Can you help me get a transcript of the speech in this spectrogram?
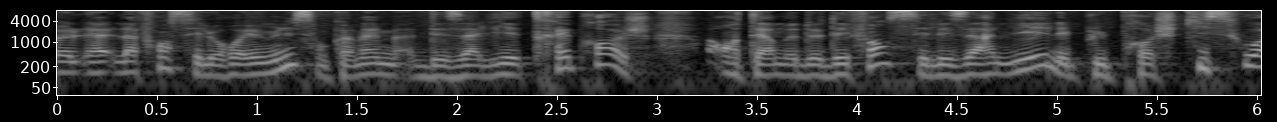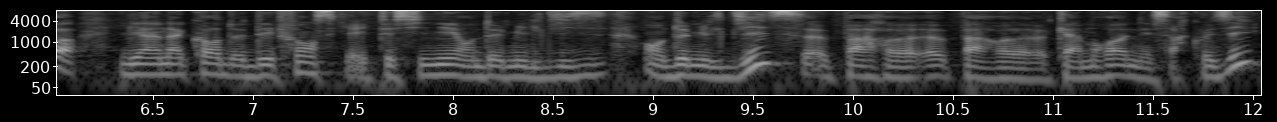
Euh, la France et le Royaume-Uni sont quand même des alliés très proches. En termes de défense, c'est les alliés les plus proches qui soient. Il y a un accord de défense qui a été signé en 2010, en 2010 par, par Cameron et Sarkozy.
